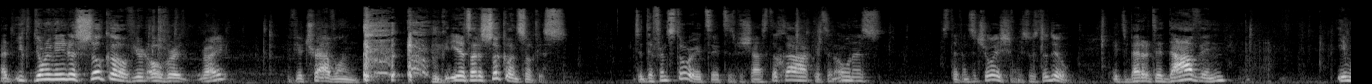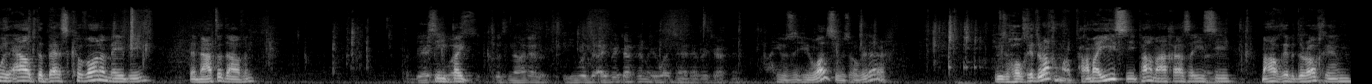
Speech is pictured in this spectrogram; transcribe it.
Uh, You don't even need a sukkah if you're over it, right? If you're traveling, you could eat outside a sukkah on sukkahs. It's a different story. It's it's b'shas. It's an onus. It's a different situation. What are supposed to do? It's better to daven, even without the best kavana, maybe, than not to daven. Rabbi See, Yossi by- was, was not a, he was Ivy Drachim or he wasn't at Ivy Drachim? He was he was he was over there. He was a holchid drachim. Pamayisi, pamachas ayisi, mahalchid drachim.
